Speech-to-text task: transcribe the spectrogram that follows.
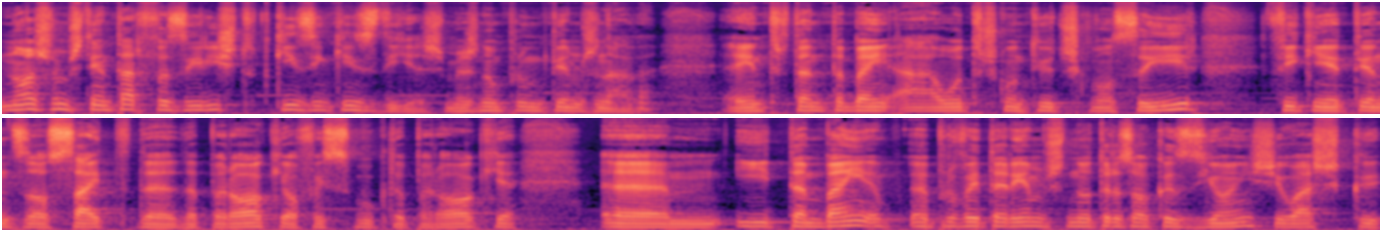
Nós vamos tentar fazer isto de 15 em 15 dias, mas não prometemos nada. Entretanto, também há outros conteúdos que vão sair. Fiquem atentos ao site da, da paróquia, ao Facebook da paróquia um, e também aproveitaremos noutras ocasiões. Eu acho que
